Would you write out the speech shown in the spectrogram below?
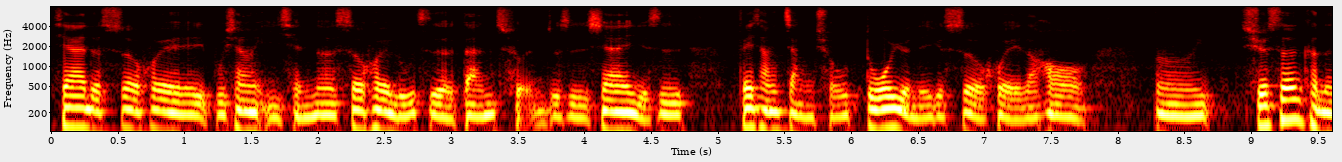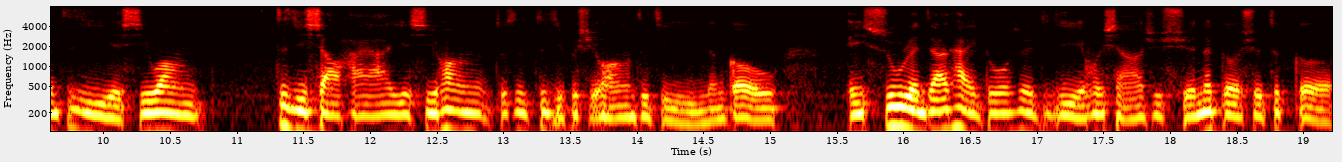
现在的社会不像以前的社会如此的单纯，就是现在也是非常讲求多元的一个社会。然后，嗯，学生可能自己也希望。自己小孩啊，也希望就是自己不希望自己能够，诶输人家太多，所以自己也会想要去学那个学这个，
